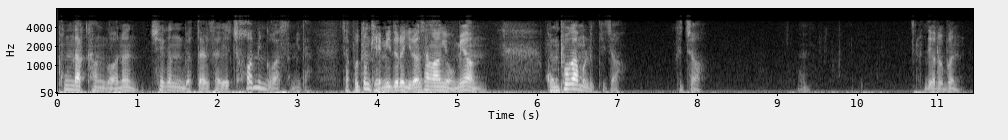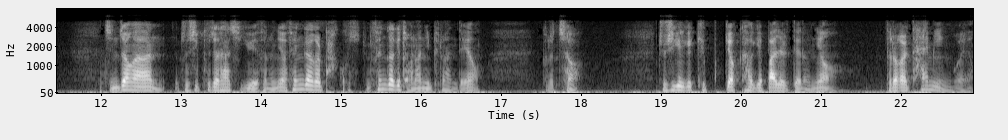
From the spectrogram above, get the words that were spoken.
폭락한 거는 최근 몇 달 사이에 처음인 것 같습니다. 자, 보통 개미들은 이런 상황이 오면 공포감을 느끼죠. 그쵸? 근데 여러분, 진정한 주식 투자를 하시기 위해서는요, 생각을 바꾸시, 좀 생각의 전환이 필요한데요. 그렇죠. 주식에게 급격하게 빠질 때는요, 들어갈 타이밍인 거예요.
